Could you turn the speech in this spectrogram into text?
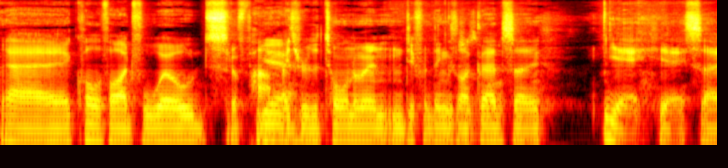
uh, qualified for worlds sort of partway yeah. through the tournament and different things Which like that. Awesome. So yeah, yeah. So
